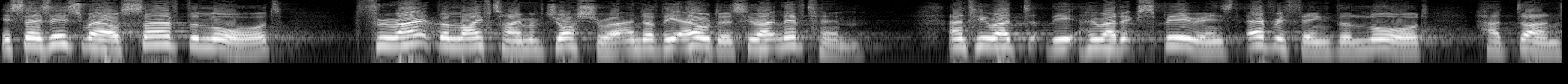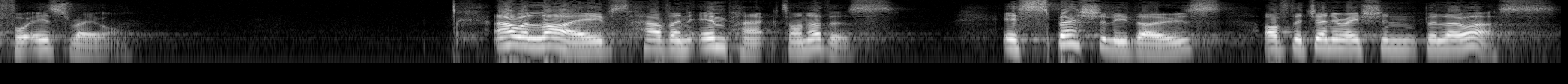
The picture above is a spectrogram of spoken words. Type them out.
It says, Israel served the Lord throughout the lifetime of Joshua and of the elders who outlived him and who had, the, who had experienced everything the Lord had done for Israel. Our lives have an impact on others, especially those of the generation below us.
